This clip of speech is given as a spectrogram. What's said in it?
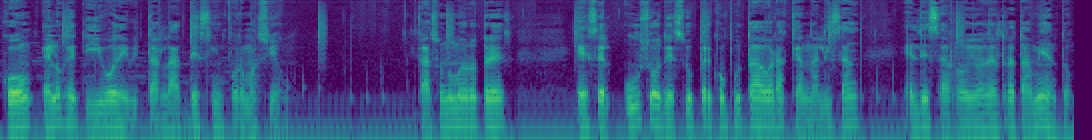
con el objetivo de evitar la desinformación. Caso número 3 es el uso de supercomputadoras que analizan el desarrollo del tratamiento.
